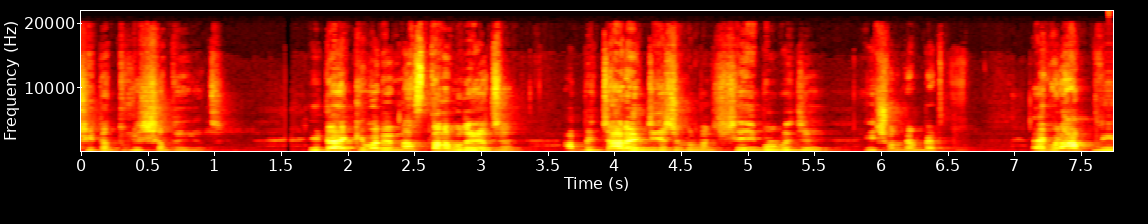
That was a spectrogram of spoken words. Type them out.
সেটা ধূলিসাৎ হয়ে গেছে। এটা একেবারে নাস্তানা বুঝে গেছে। আপনি যারাই জিজ্ঞাসা করবেন, সেই বলবে যে এই সরকার ব্যর্থ। এখন আপনি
